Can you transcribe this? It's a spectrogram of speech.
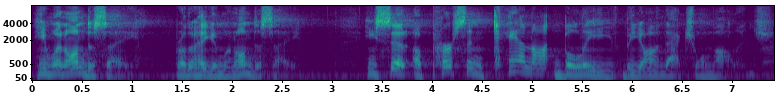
He went on to say, Brother Hagin went on to say, he said, a person cannot believe beyond actual knowledge.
